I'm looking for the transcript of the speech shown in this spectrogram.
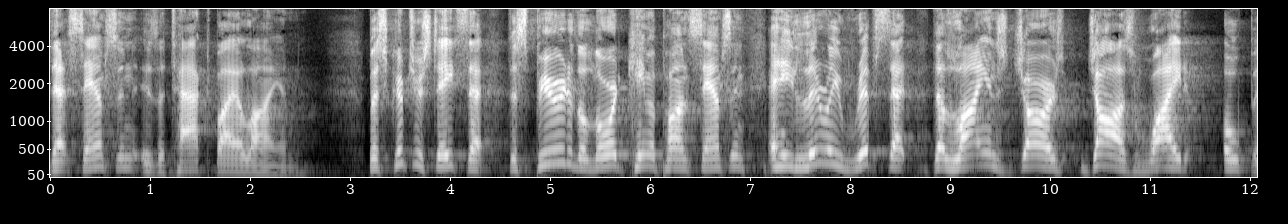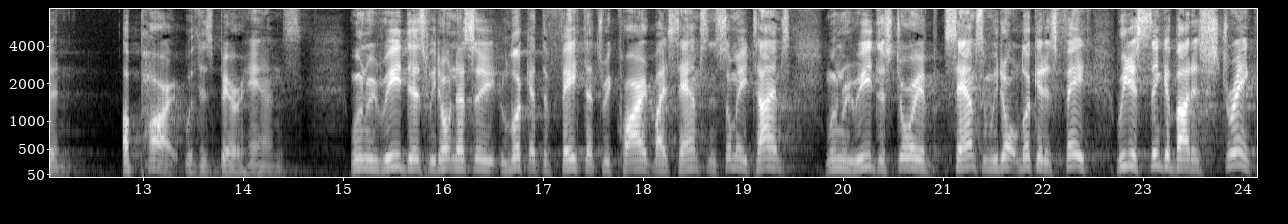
that Samson is attacked by a lion. But scripture states that the Spirit of the Lord came upon Samson and he literally rips that, the lion's jars, jaws wide open apart with his bare hands. When we read this, we don't necessarily look at the faith that's required by Samson. So many times when we read the story of Samson, we don't look at his faith. We just think about his strength.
